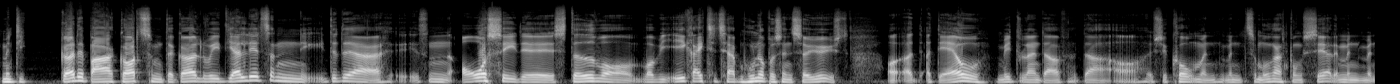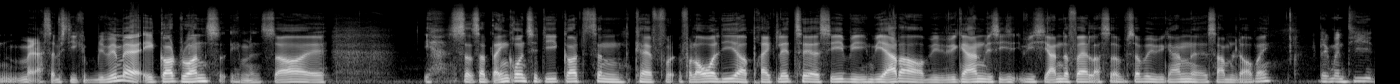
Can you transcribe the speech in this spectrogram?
men de gør det bare godt, som der gør. Du ved, de er lidt sådan i det der øh, sådan oversete øh, sted, hvor, hvor vi ikke rigtig tager dem 100% seriøst. Og, og, og det er jo Midtjylland der, der, og FCK, men, men som udgangspunkt ser det. Men, men, men altså, hvis de kan blive ved med et godt run, så, jamen, så, øh, ja, så, så der er ingen grund til, at de ikke godt sådan, kan få, få lov at lige at prikke lidt til at sige, at vi, vi er der, og vi vil gerne, hvis I, hvis I andre falder, så, så vil vi gerne øh, samle det op, ikke? Men de,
